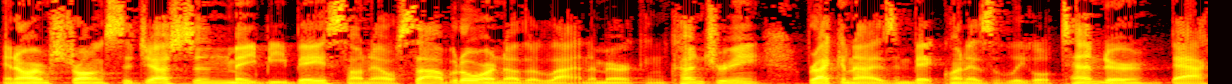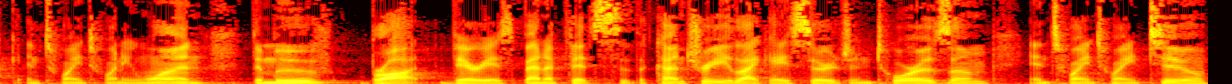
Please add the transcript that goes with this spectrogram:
an Armstrong suggestion may be based on El Salvador, another Latin American country, recognizing Bitcoin as a legal tender back in 2021. The move brought various benefits to the country, like a surge in tourism in 2022,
